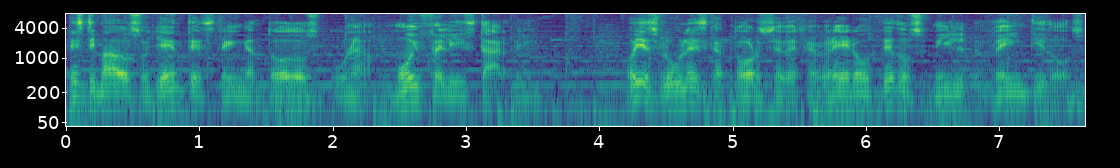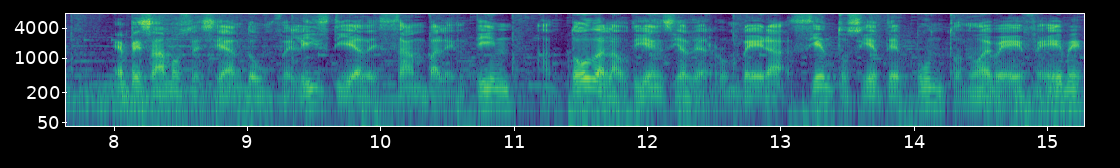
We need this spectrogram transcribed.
Estimados oyentes, tengan todos una muy feliz tarde. Hoy es lunes 14 de febrero de 2022. Empezamos deseando un feliz día de San Valentín a toda la audiencia de Rumbera 107.9 FM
